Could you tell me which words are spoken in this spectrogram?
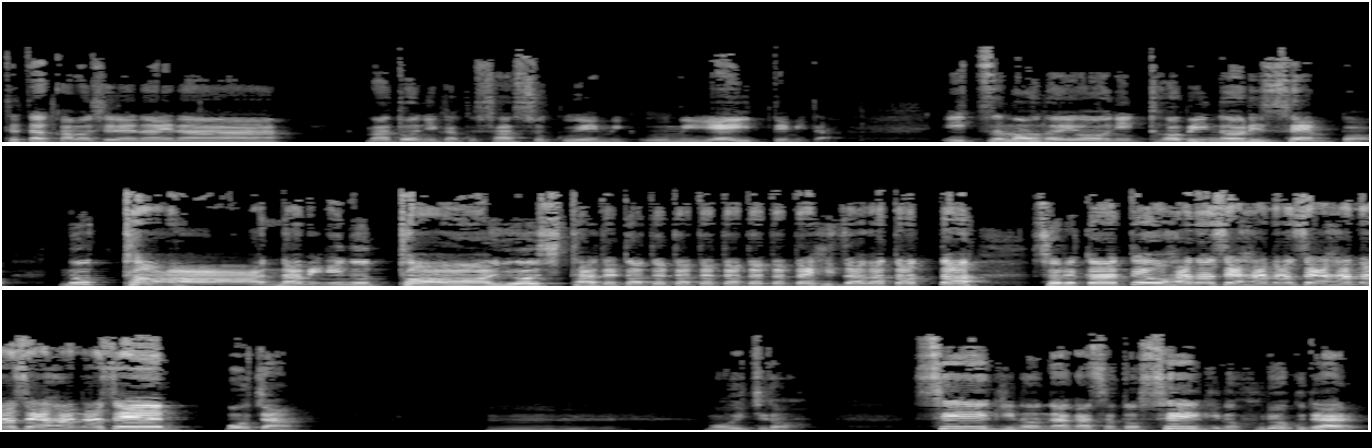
てたかもしれないなまあ、とにかく早速海へ行ってみた。いつものように飛び乗り戦法。乗った波に乗ったよし、立て立て立て立て立て、膝が立ったそれから手を離せ離せ離せ離せ坊ちゃん。うーん、もう一度。正義の長さと正義の浮力である。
